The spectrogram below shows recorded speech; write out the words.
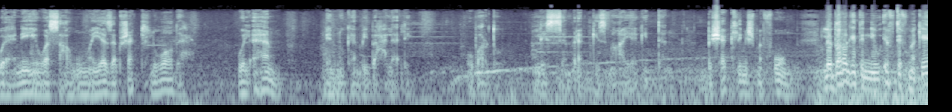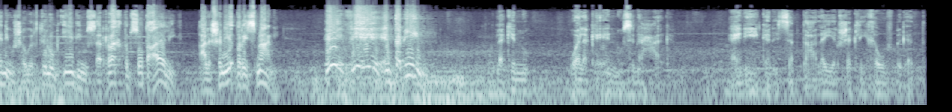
وعينيه واسعة ومميزة بشكل واضح. والأهم إنه كان بيبحلق لي وبرضه لسه مركز معايا جدا بشكل مش مفهوم لدرجة إني وقفت في مكاني وشاورت له بإيدي وصرخت بصوت عالي علشان يقدر يسمعني. إيه؟ في إيه؟ أنت مين؟ لكنه ولا كأنه سمع حاجة. عينيه كانت ثابتة عليا بشكل يخوف بجد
